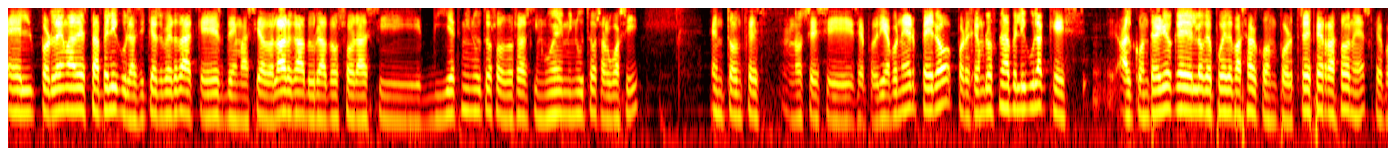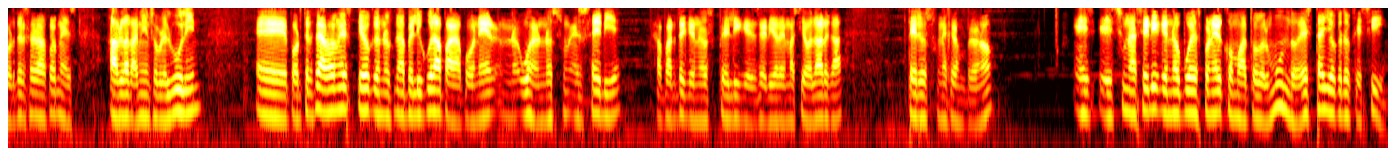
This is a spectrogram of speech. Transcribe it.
El problema de esta película sí que es verdad que es demasiado larga, dura dos horas y diez minutos o dos horas y nueve minutos, algo así. Entonces, no sé si se podría poner, pero, por ejemplo, es una película que es, al contrario que lo que puede pasar con Por 13 razones, que por 13 razones habla también sobre el bullying, eh, por 13 razones creo que no es una película para poner, bueno, no es una serie, aparte que no es peli, que sería demasiado larga, pero es un ejemplo, ¿no? Es, es una serie que no puedes poner como a todo el mundo. Esta yo creo que sí,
